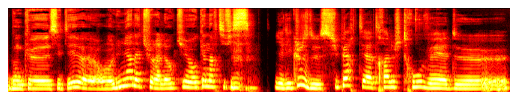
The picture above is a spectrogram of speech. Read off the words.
donc euh, c'était en lumière naturelle, aucun, aucun artifice. Mm. Il y a quelque chose de super théâtral, je trouve, et de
